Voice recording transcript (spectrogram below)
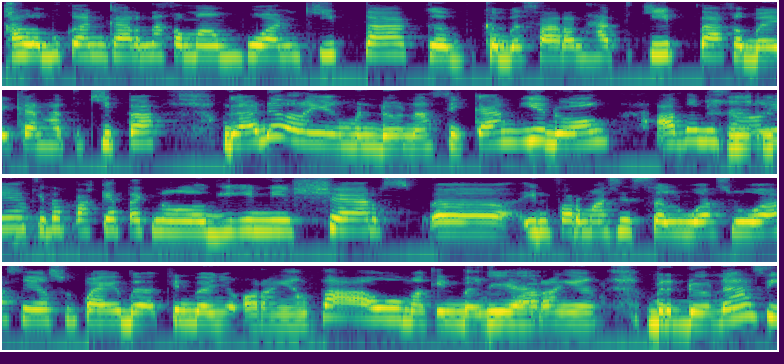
Kalau bukan karena kemampuan kita, ke kebesaran hati kita, kebaikan hati kita, nggak ada orang yang mendonasikan, iya dong. Atau misalnya kita pakai teknologi ini share eh, informasi seluas-luasnya supaya makin banyak orang yang tahu, makin banyak Iya. orang yang berdonasi.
